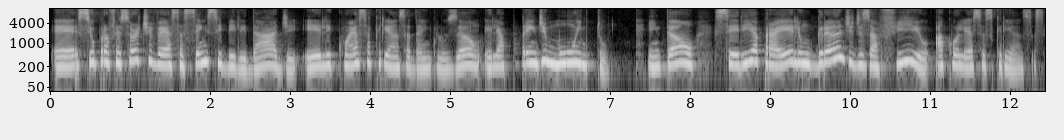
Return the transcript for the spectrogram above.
é, se o professor tiver essa sensibilidade, ele com essa criança da inclusão, ele aprende muito. Então, seria para ele um grande desafio acolher essas crianças.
